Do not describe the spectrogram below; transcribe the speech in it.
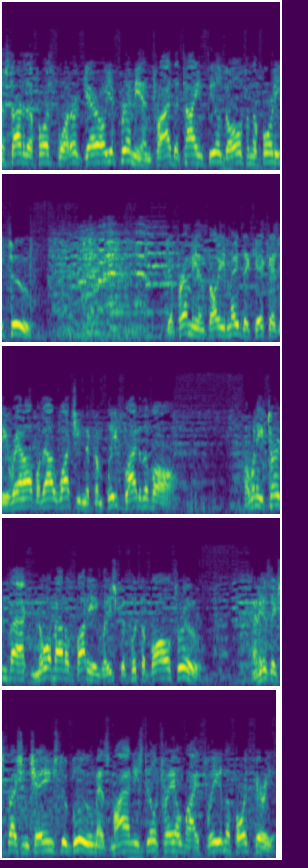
The start of the fourth quarter, Garo Yepremian tried the tying field goal from the 42. Yepremian thought he made the kick as he ran off without watching the complete flight of the ball. But when he turned back, no amount of body English could put the ball through. And his expression changed to gloom as Miami still trailed by three in the fourth period.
